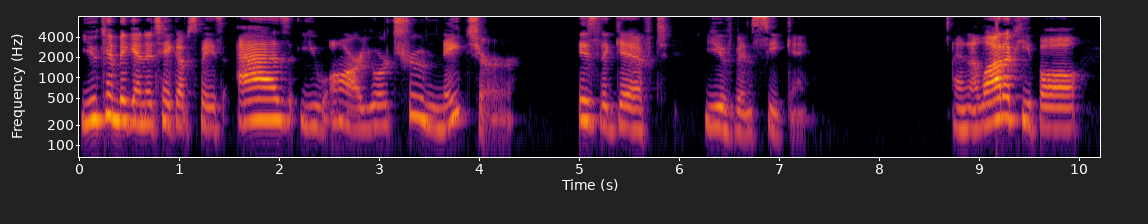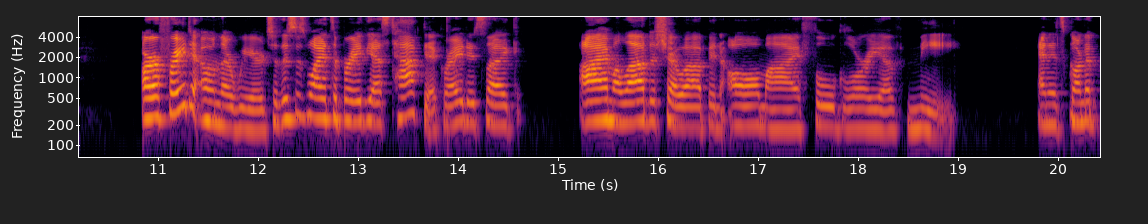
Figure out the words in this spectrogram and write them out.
you can begin to take up space as you are. Your true nature is the gift you've been seeking. And a lot of people are afraid to own their weird. So, this is why it's a brave yes tactic, right? It's like, I'm allowed to show up in all my full glory of me. And it's going to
